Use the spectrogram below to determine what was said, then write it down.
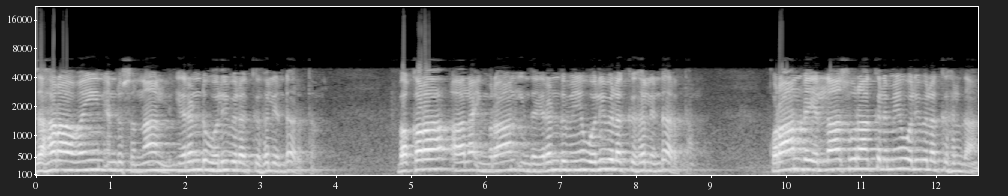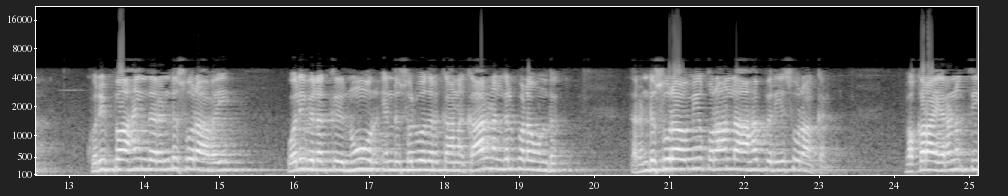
ஜஹராவைன் என்று சொன்னால் இரண்டு ஒலி விளக்குகள் என்று அர்த்தம். பக்ரா ஆல இம்ரான் இந்த இரண்டுமே ஒலி விளக்குகள் என்று அர்த்தம். குரானுடைய எல்லா சூறாக்களுமே ஒலி விளக்குகள் தான். குறிப்பாக இந்த ரெண்டு சூறாவை ஒலி விளக்கு நூர் என்று சொல்வதற்கான காரணங்கள் பல உண்டு. இந்த ரெண்டு சூறாவுமே குரானில் ஆகப்பெரிய சூறாக்கள். பக்ரா இரநூத்தி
